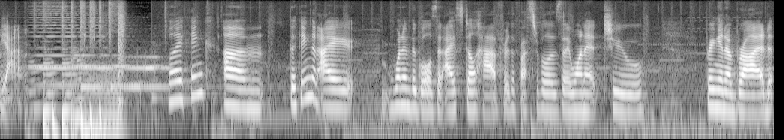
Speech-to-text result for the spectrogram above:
Yeah. Yeah. Well, I think um, the thing that I, one of the goals that I still have for the festival is that I want it to bring in a broad,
